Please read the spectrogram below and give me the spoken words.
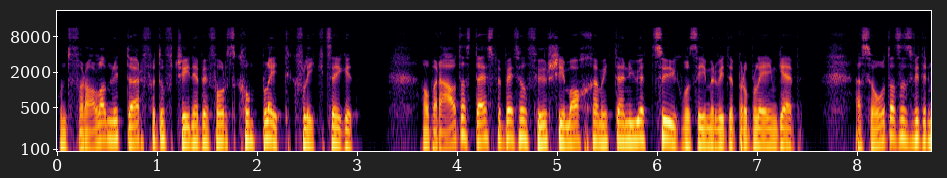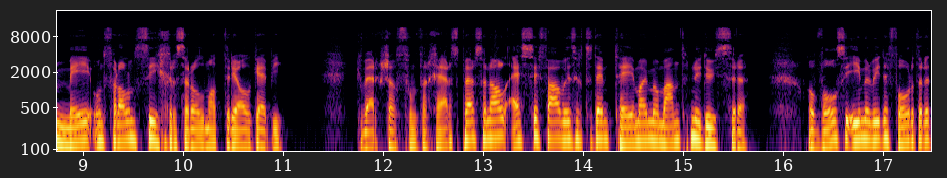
Und vor allem nicht dürfen auf die Schiene, bevor sie komplett geflickt sind. Aber auch, dass die SBB soll Fürsche machen mit den neuen Zügen, wo es immer wieder Probleme gibt. So, dass es wieder mehr und vor allem sicheres Rollmaterial gäbe. Die Gewerkschaft vom Verkehrspersonal SCV will sich zu dem Thema im Moment nicht äußern. Obwohl sie immer wieder fordern,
